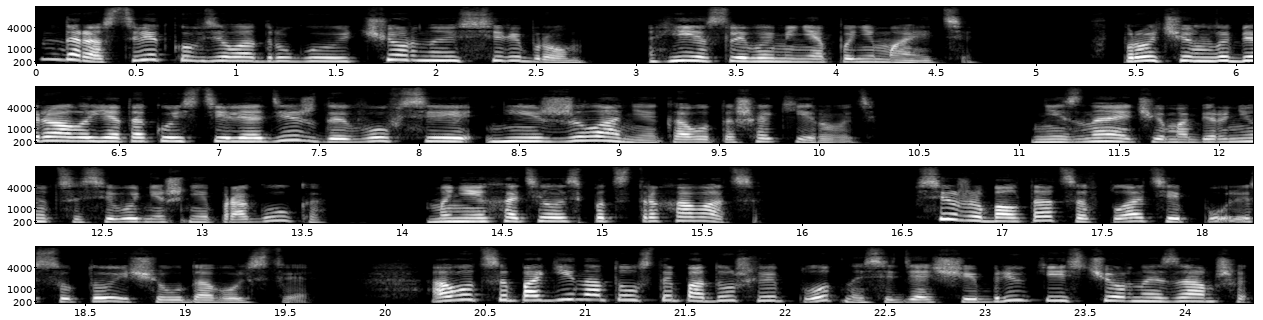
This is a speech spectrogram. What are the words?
Да расцветку взяла другую, черную с серебром, если вы меня понимаете. Впрочем, выбирала я такой стиль одежды вовсе не из желания кого-то шокировать. Не зная, чем обернется сегодняшняя прогулка, мне хотелось подстраховаться. Все же болтаться в платье по лесу то еще удовольствие. А вот сапоги на толстой подошве, плотно сидящие брюки из черной замши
